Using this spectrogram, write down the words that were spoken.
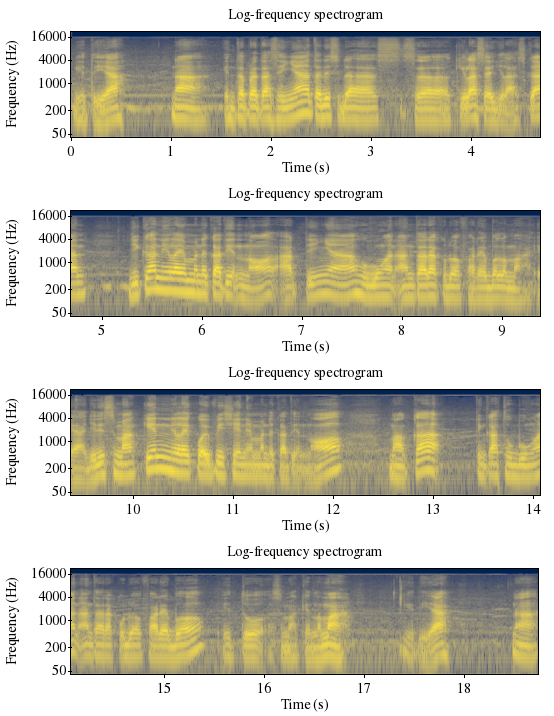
Gitu ya. Nah interpretasinya tadi sudah sekilas saya jelaskan. Jika nilai mendekati 0 artinya hubungan antara kedua variabel lemah ya. Jadi semakin nilai koefisien yang mendekati 0 maka tingkat hubungan antara kedua variabel itu semakin lemah. Gitu ya. Nah,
